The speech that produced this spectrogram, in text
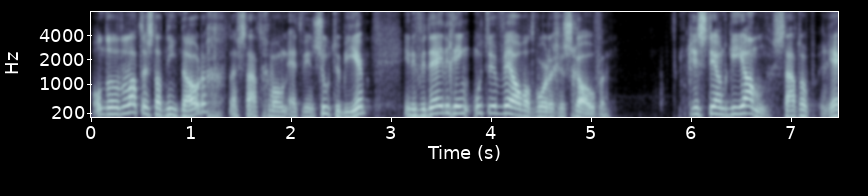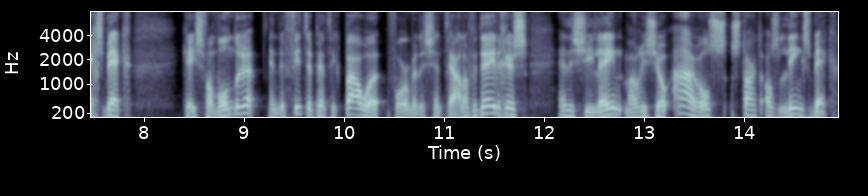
Onder de lat is dat niet nodig, daar staat gewoon Edwin Zoetebier. In de verdediging moet er wel wat worden geschoven. Christian Guian staat op rechtsback. Kees van Wonderen en de fitte Patrick Pauwen vormen de centrale verdedigers. En de Chileen Mauricio Aros start als linksback.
